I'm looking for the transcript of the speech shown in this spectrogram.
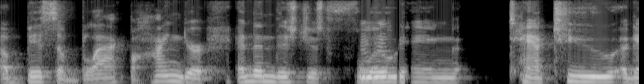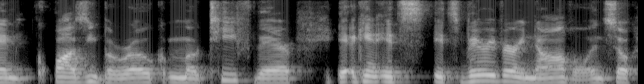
abyss of black behind her, and then this just mm-hmm. floating mm-hmm. Tattoo, again, quasi-Baroque motif there. It, again, it's it's very, very novel. And so,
